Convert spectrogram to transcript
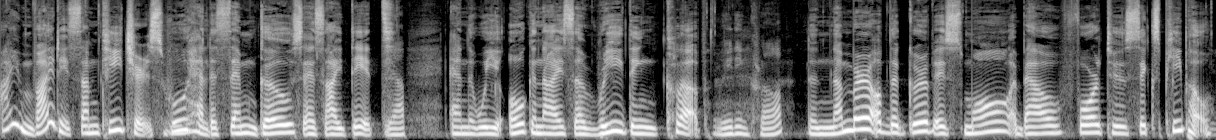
I invited some teachers who mm-hmm. had the same goals as I did. Yep. And we organized a reading club. Reading club? The number of the group is small, about four to six people.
